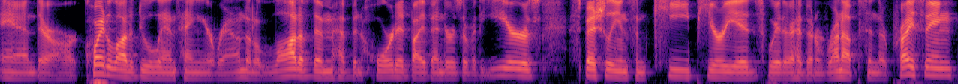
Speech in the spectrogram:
And there are quite a lot of dual lands hanging around, and a lot of them have been hoarded by vendors over the years, especially in some key periods where there have been run ups in their pricing,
